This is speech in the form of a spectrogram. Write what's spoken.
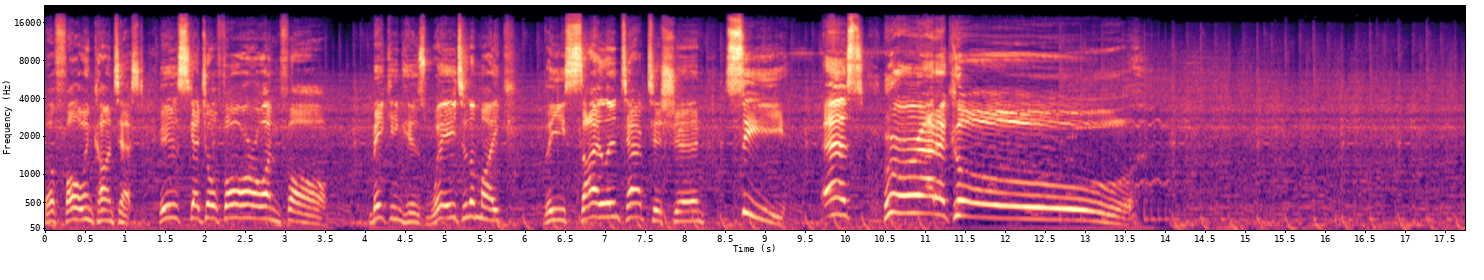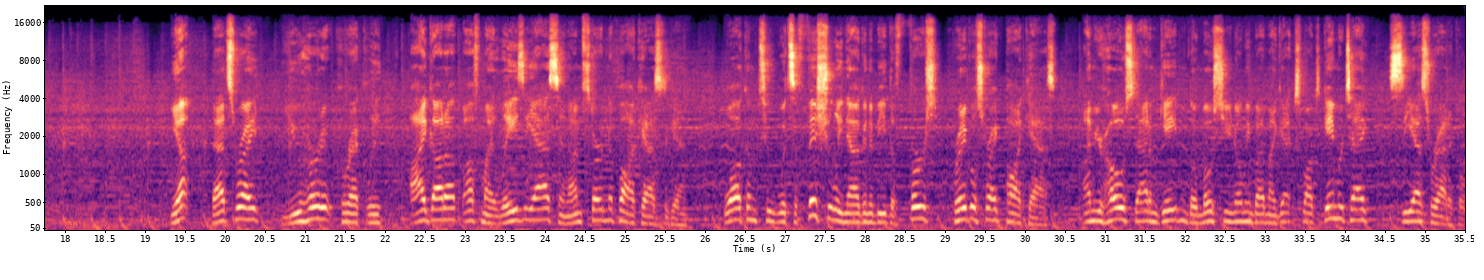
The following contest is scheduled for one fall. Making his way to the mic, the silent tactician C.S. Radical! Yep, that's right. You heard it correctly. I got up off my lazy ass and I'm starting a podcast again. Welcome to what's officially now going to be the first Critical Strike podcast. I'm your host, Adam Gayton, though most of you know me by my Xbox gamer tag, CS Radical.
